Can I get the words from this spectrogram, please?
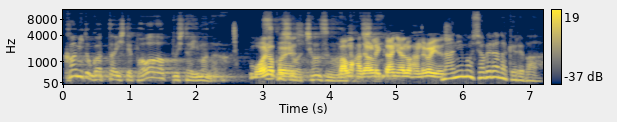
神と合体してパワーアップした今なら Bueno, 少し pues はチャンスがある vamos a darle caña a los androides. 何も喋らなければ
